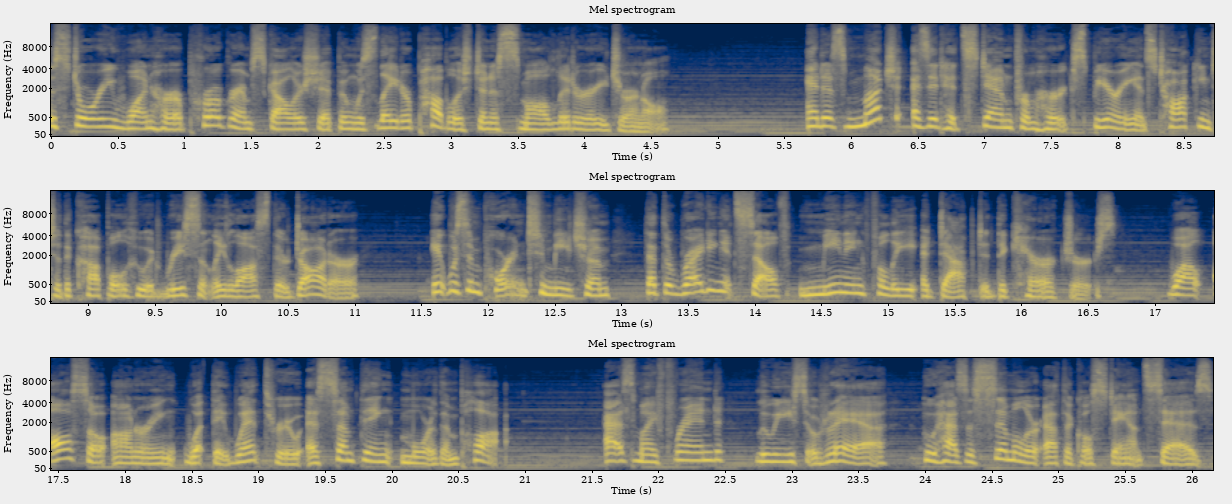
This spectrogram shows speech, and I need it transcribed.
the story won her a program scholarship and was later published in a small literary journal. And as much as it had stemmed from her experience talking to the couple who had recently lost their daughter, it was important to Meacham that the writing itself meaningfully adapted the characters, while also honoring what they went through as something more than plot. As my friend Luis Urrea, who has a similar ethical stance, says,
